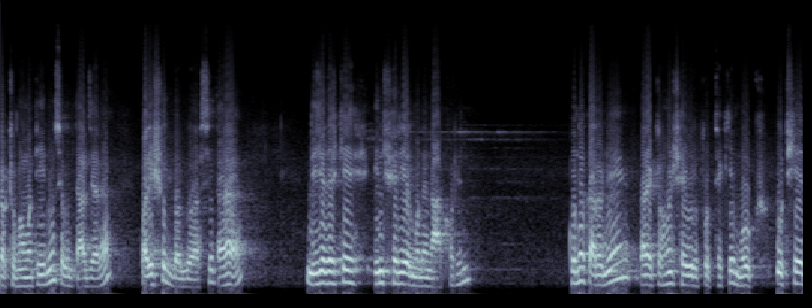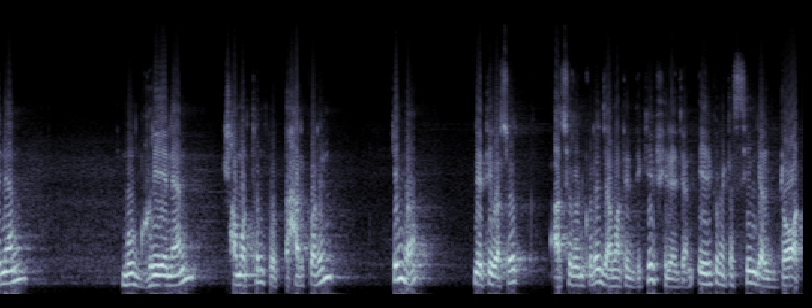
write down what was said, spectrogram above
ডক্টর মোহাম্মদ ইউনুস এবং তার যারা বর্গ আছে, তারা নিজেদেরকে ইনফেরিয়ার মনে না করেন। কোনো কারণে তারেক রহমান সাহেবের উপর থেকে মুখ উঠিয়ে নেন, মুখ ঘুরিয়ে নেন সমর্থন প্রত্যাহার করেন কিংবা নেতিবাচক আচরণ করে জামাতের দিকে ফিরে যান। এরকম একটা সিঙ্গেল ডট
